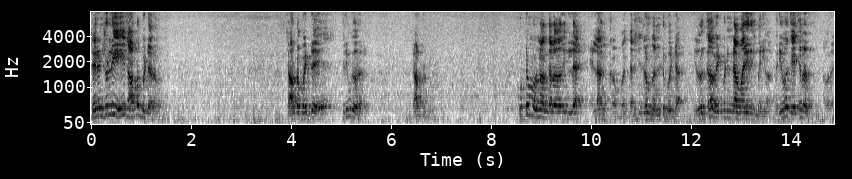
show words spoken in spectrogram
சரின்னு சொல்லி சாப்பிட போயிட்டார் அவர். சாப்பிட போயிட்டு திரும்பி வர்றார். சாப்பிட்டுட்டு. குட்டம் ஒன்றும் அந்த அளவு இல்லை. எல்லாம் தரிசனம் பண்ணிட்டு போயிட்டார். இவருக்காக வெயிட் பண்ணிட்டா மாதிரி இருக்கு பெரியவா. பெரியவா கேட்குறாரு அவரை.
